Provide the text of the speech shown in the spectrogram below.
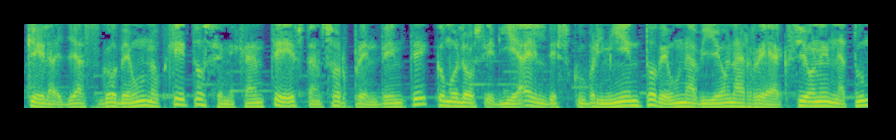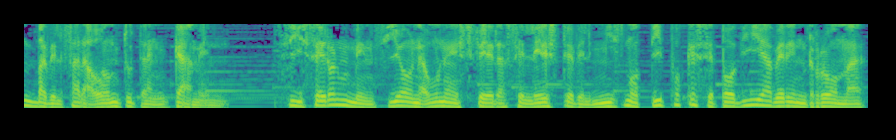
que el hallazgo de un objeto semejante es tan sorprendente como lo sería el descubrimiento de un avión a reacción en la tumba del faraón Tutankamen. Cicerón menciona una esfera celeste del mismo tipo que se podía ver en Roma,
